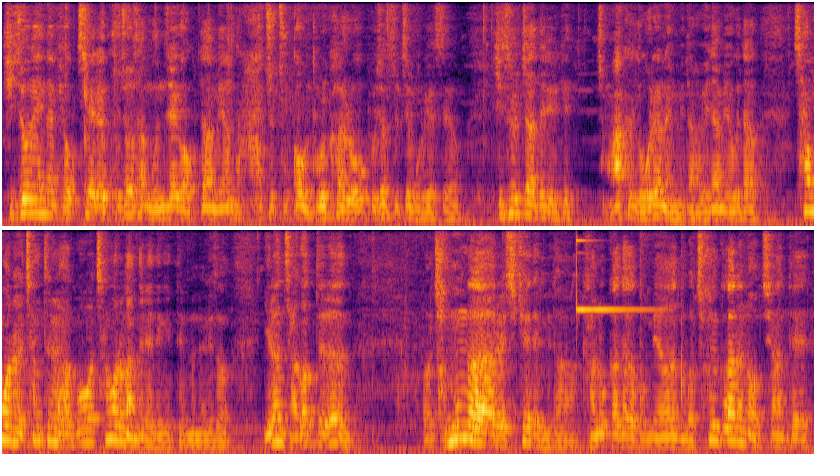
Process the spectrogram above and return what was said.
기존에 있는 벽체를 구조상 문제가 없다면 아주 두꺼운 돌칼로 보셨을지 모르겠어요. 기술자들이 이렇게 정확하게 오려냅니다. 왜냐하면 여기다 창호를 창틀을 하고 창호를 만들어야 되기 때문에 그래서 이런 작업들은 어, 전문가를 시켜야 됩니다. 간혹 가다가 보면 뭐 철거하는 업체한테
